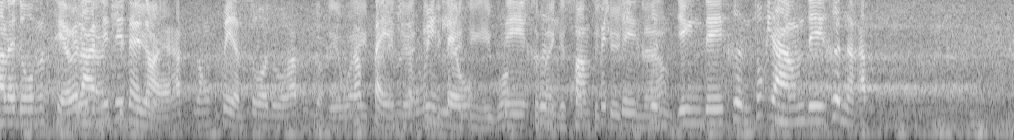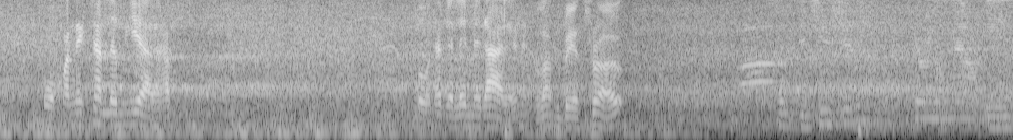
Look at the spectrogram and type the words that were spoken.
อะไรดูมันเสียเวลานิดๆหน่อยๆครับ ลองเปลี่ยนตัวดูครับ Got the นัก away เตะมัน manager จะวิ่งเร็ว indicating he ดี wants to ขึ้น make a ความฟิตดี substitution ขึ้น now. ยิงดีขึ้น ทุกอย่างมันดีขึ้นนะครับโอ้คอนเน็ชันเริ่มเฮียแล้วครับ โอ้แทบจะเล่นไม่ได้เลยเนี่ย Well, that'll be a throw. Substitution going on now is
